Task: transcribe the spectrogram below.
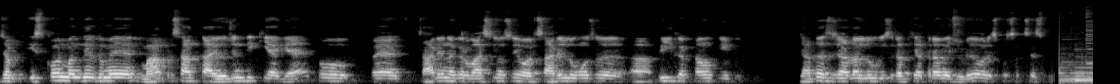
जब इस्कॉन मंदिर में महाप्रसाद का आयोजन भी किया गया है तो मैं सारे नगर वासियों से और सारे लोगों से अपील करता हूँ कि ज़्यादा से ज़्यादा लोग इस रथ यात्रा में जुड़े और इसको सक्सेसफुल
